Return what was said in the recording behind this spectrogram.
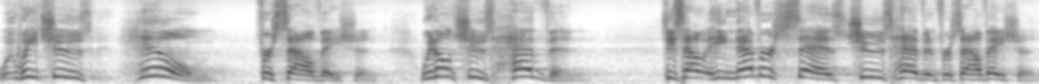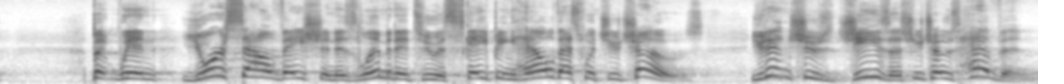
We choose Him for salvation. We don't choose heaven. See, he never says choose heaven for salvation. But when your salvation is limited to escaping hell, that's what you chose. You didn't choose Jesus, you chose heaven.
